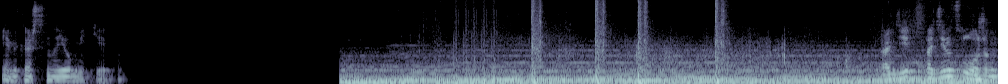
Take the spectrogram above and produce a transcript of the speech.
Не, мне кажется, наемники это. Один, один сложен.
